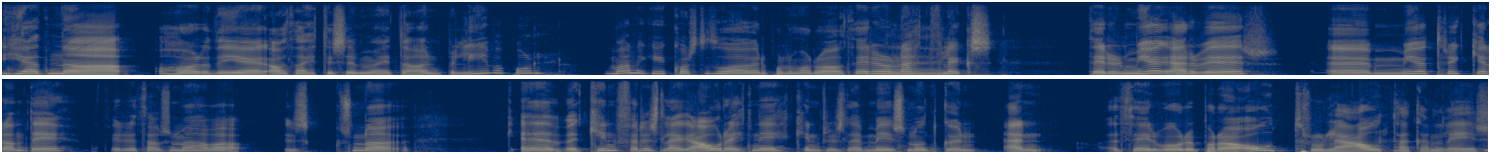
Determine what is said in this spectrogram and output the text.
hérna, horfði ég á þætti sem heita Unbelievable. Man ekki hvort þú hafa verið búin að horfa á. Þeir eru á Nei. Netflix. Þeir eru mjög erfiðir, uh, mjög tryggjerandi fyrir þá sem hafa sk- svona uh, kynferðislega áreitni, kynferðislega misnótkun, en þeir voru bara ótrúlega átakanlegir.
